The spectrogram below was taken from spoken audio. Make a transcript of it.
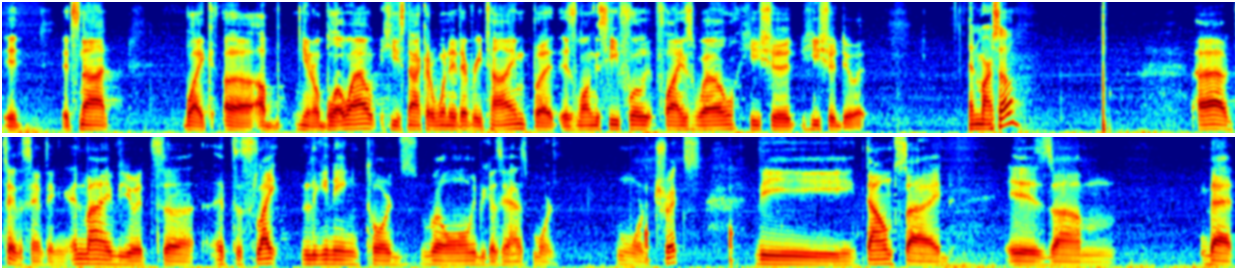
it it's not like a, a you know blowout. He's not going to win it every time, but as long as he flo- flies well, he should he should do it. And Marcel? Uh, I would say the same thing. In my view, it's a it's a slight leaning towards Will only because it has more more tricks. The downside is um, that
